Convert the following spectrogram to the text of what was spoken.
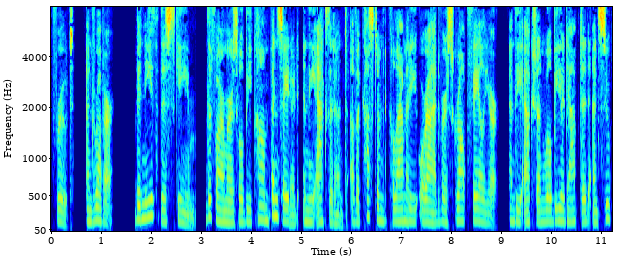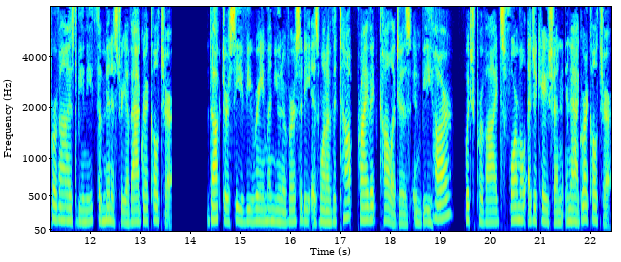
fruit, and rubber. Beneath this scheme, the farmers will be compensated in the accident of accustomed calamity or adverse crop failure, and the action will be adapted and supervised beneath the Ministry of Agriculture. Dr. C. V. Raman University is one of the top private colleges in Bihar, which provides formal education in agriculture.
